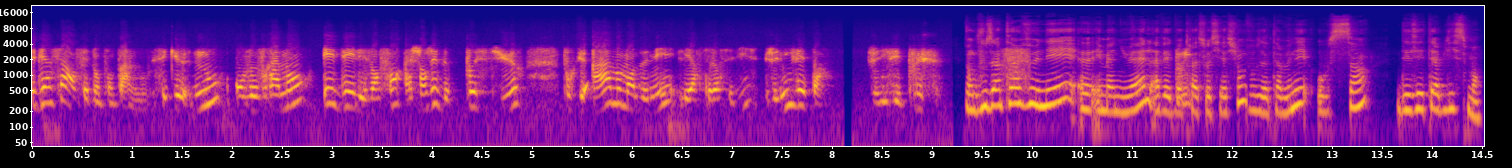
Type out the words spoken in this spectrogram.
C'est bien ça en fait dont on parle nous. C'est que nous, on veut vraiment aider les enfants à changer de posture pour qu'à un moment donné, les harceleurs se disent je n'y vais pas, je n'y vais plus. Donc vous intervenez, euh, Emmanuel, avec votre association, vous intervenez au sein des établissements.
